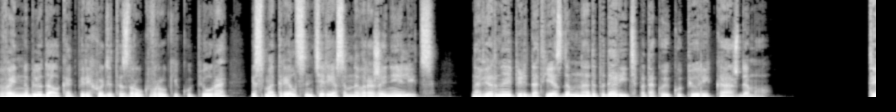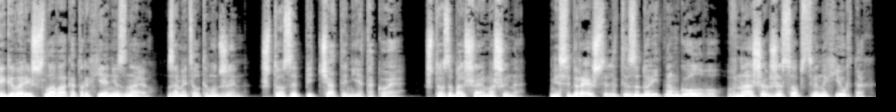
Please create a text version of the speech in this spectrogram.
Вейн наблюдал, как переходит из рук в руки купюра, и смотрел с интересом на выражение лиц. Наверное, перед отъездом надо подарить по такой купюре каждому. «Ты говоришь слова, которых я не знаю», — заметил Темуджин. «Что за печатанье такое? Что за большая машина? Не собираешься ли ты задурить нам голову в наших же собственных юртах?»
